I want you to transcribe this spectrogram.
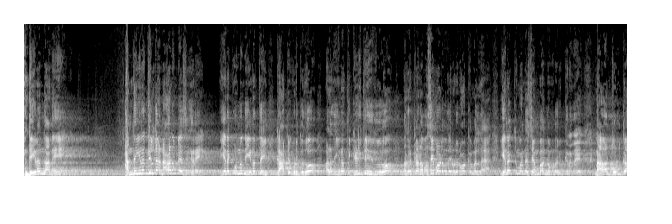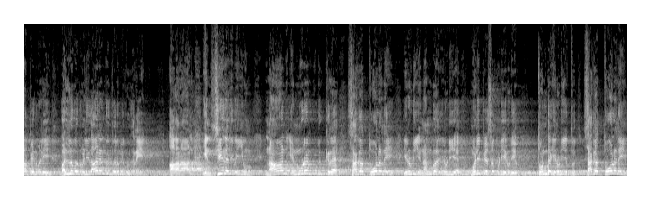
இந்த இனம் தானே. அந்த இனத்தில் தான் நானும் பேசுகிறேன். எனக்கு ஒன்றும் இந்த இனத்தை காட்டி கொடுக்குதோ அல்லது இனத்தை கிழித்ததோ அதற்கான வசைபாடுவது என்னுடைய நோக்கம் அல்ல எனக்கும் அந்த செம்பாந்தம் இருக்கிறது. நான் தொல்காப்பியன் வழி வள்ளுவன் வழிதான் என்று பெருமை கொள்கிறேன். ஆனால் என் சீரழிவையும் நான் என்னுடன் கொடுக்கிற சக தோழனை என்னுடைய நண்பர் என்னுடைய மொழி பேசக்கூடிய என்னுடைய தொண்டை என்னுடைய தொ- சக தோழனை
